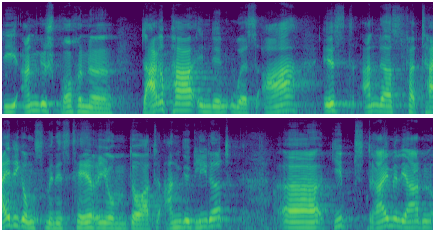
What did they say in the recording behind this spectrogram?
die angesprochene DARPA in den USA ist an das Verteidigungsministerium dort angegliedert, gibt 3 Milliarden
